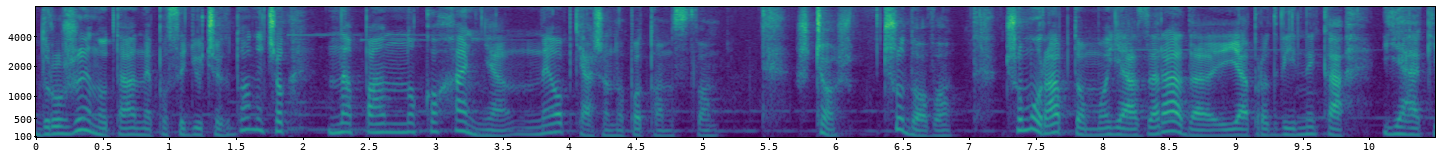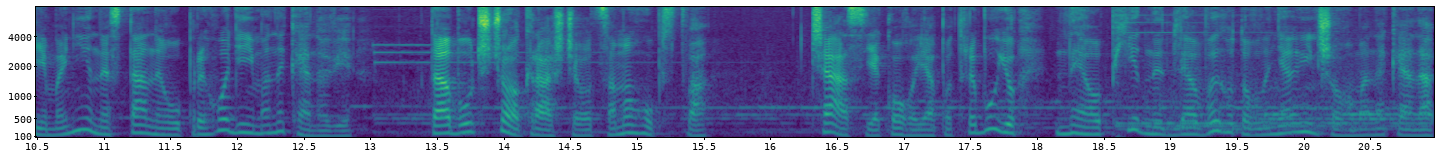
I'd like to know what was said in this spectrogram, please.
дружину та непосидючих донечок на панну кохання, не обтяжену потомством. Що ж, чудово. Чому раптом моя зарада, я про двійника, як і мені, не стане у пригоді й манекенові? Та будь-що краще від самогубства. Час, якого я потребую, необхідний для виготовлення іншого манекена.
